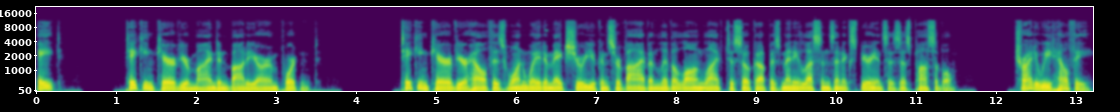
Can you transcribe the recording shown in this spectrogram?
8. Taking care of your mind and body are important. Taking care of your health is one way to make sure you can survive and live a long life to soak up as many lessons and experiences as possible. Try to eat healthy,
